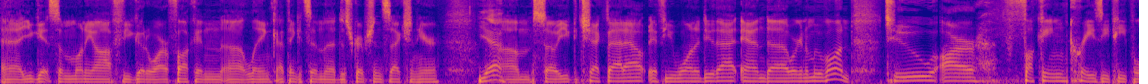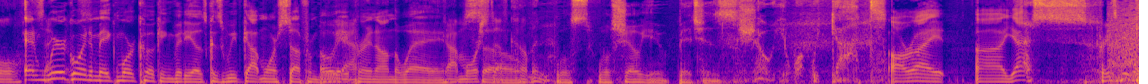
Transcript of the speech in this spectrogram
Uh, you get some money off. You go to our fucking uh, link. I think it's in the description section here. Yeah. Um, so you can check that out if you want to do that. And uh, we're gonna move on to our fucking crazy people. And we're going to make more cooking videos because we've got more stuff from Blue Oh, yeah. Apron on the way. Got more stuff coming. We'll we'll show you, bitches. Show you what we got. All right. Uh, yes. Crazy people.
